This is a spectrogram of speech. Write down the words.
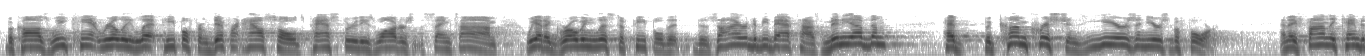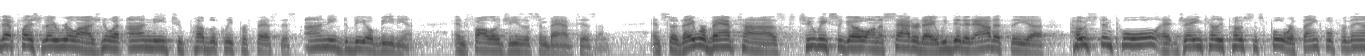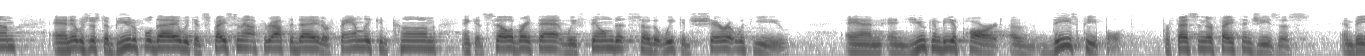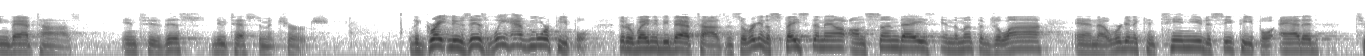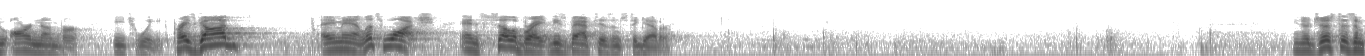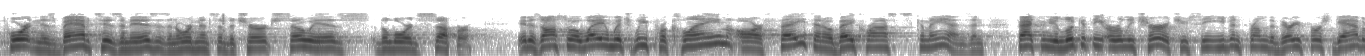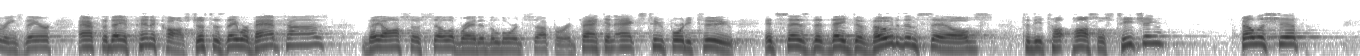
because we can't really let people from different households pass through these waters at the same time, we had a growing list of people that desired to be baptized. Many of them had become Christians years and years before. And they finally came to that place where they realized, you know what, I need to publicly profess this. I need to be obedient and follow Jesus in baptism. And so they were baptized two weeks ago on a Saturday. We did it out at the uh, Poston Pool, at Jay and Kelly Poston's Pool. We're thankful for them. And it was just a beautiful day. We could space them out throughout the day. Their family could come and could celebrate that. We filmed it so that we could share it with you. And, and you can be a part of these people professing their faith in Jesus and being baptized into this New Testament church. The great news is we have more people that are waiting to be baptized. And so we're going to space them out on Sundays in the month of July. And uh, we're going to continue to see people added to our number each week. Praise God. Amen. Let's watch and celebrate these baptisms together. You know, just as important as baptism is as an ordinance of the church, so is the Lord's Supper. It is also a way in which we proclaim our faith and obey Christ's commands. And in fact, when you look at the early church, you see even from the very first gatherings there after the day of Pentecost, just as they were baptized, they also celebrated the Lord's Supper. In fact, in Acts 2.42, it says that they devoted themselves to the apostles' teaching, fellowship,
